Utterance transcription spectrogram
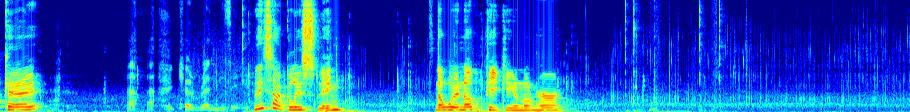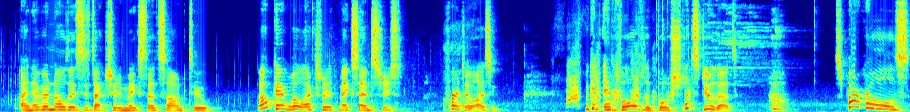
okay. These are glistening. No, we're not peeking on her. I never noticed it actually makes that sound too. Okay, well actually it makes sense. She's fertilizing. We can evolve the bush. Let's do that. Sparkles!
